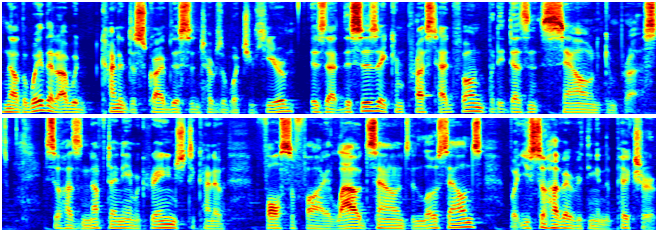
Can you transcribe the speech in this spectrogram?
Now the way that I would kind of describe this in terms of what you hear is that this is a compressed headphone, but it doesn't sound compressed. It still has enough dynamic range to kind of falsify loud sounds and low sounds, but you still have everything in the picture.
